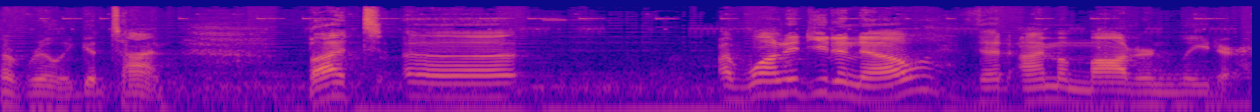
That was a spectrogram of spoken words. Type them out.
a really good time. But, uh, I wanted you to know that I'm a modern leader.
